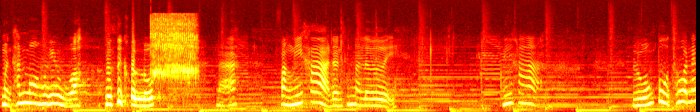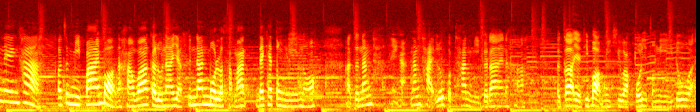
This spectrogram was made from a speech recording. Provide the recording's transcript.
เหมือนท่านมองเราอยู่อะรู้สึกขนลุกนะ ฝั่งนี้ค่ะเดินขึ้นมาเลย นี่ค่ะ หลวงปู่ทวดนั่นเองค่ะเขาจะมีป้ายบอกนะคะ ว่ากรุณาอยากขึ้นด้านบนเราสามารถได้แค่ตรงนี้เนาะอาจจะนั่งถ่ายอย่างเงี้ยนั่งถ่ายรูปกับท่านนี้ก็ได้นะคะ แล้วก็อย่างที่บอกมี QR code อยู่ตรงนี้ด้วย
